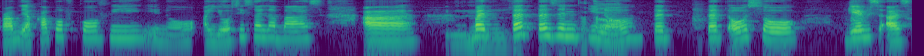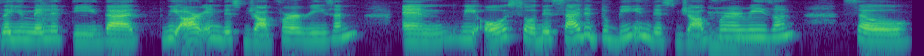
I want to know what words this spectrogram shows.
probably a cup of coffee, you know, a yosi sa labas. Uh but Mm. that doesn't you Totoo. know that that also gives us the humility that we are in this job for a reason and we also decided to be in this job for a Mm. reason so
